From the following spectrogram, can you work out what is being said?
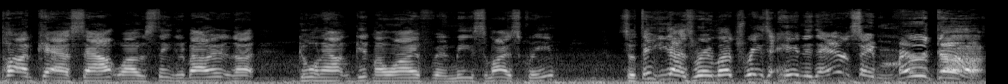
podcast out while I was thinking about it and I going out and get my wife and me some ice cream. So thank you guys very much. Raise a hand in the air and say, America!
